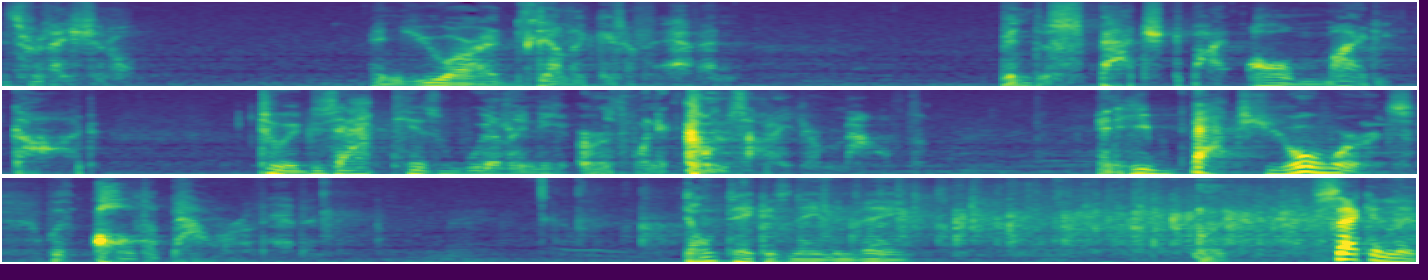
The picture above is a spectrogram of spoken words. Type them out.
it's relational. And you are a delegate of heaven. been dispatched by Almighty God to exact his will in the earth when it comes out of your mouth. And he backs your words with all the power of heaven. Don't take his name in vain. Secondly,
